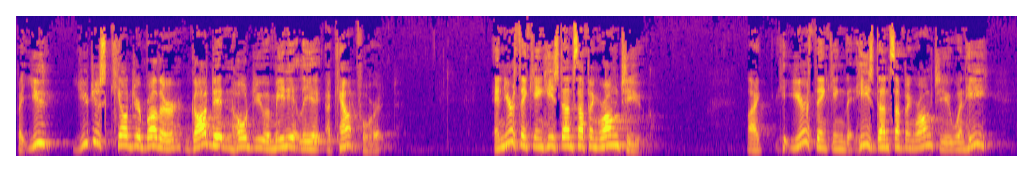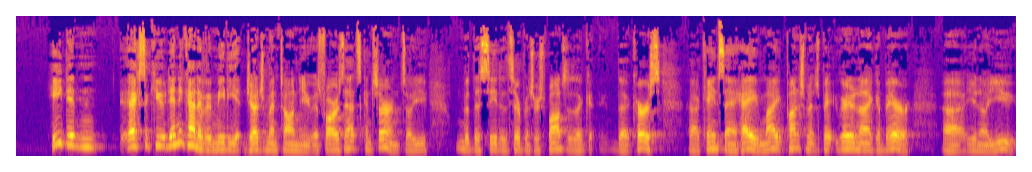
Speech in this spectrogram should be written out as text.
But you you just killed your brother. God didn't hold you immediately account for it. And you're thinking he's done something wrong to you. Like you're thinking that he's done something wrong to you when he he didn't execute any kind of immediate judgment on you as far as that's concerned. So you, with the seed of the serpent's response to the, the curse, uh, Cain saying, "Hey, my punishment is greater than I could bear. Uh, you know, you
